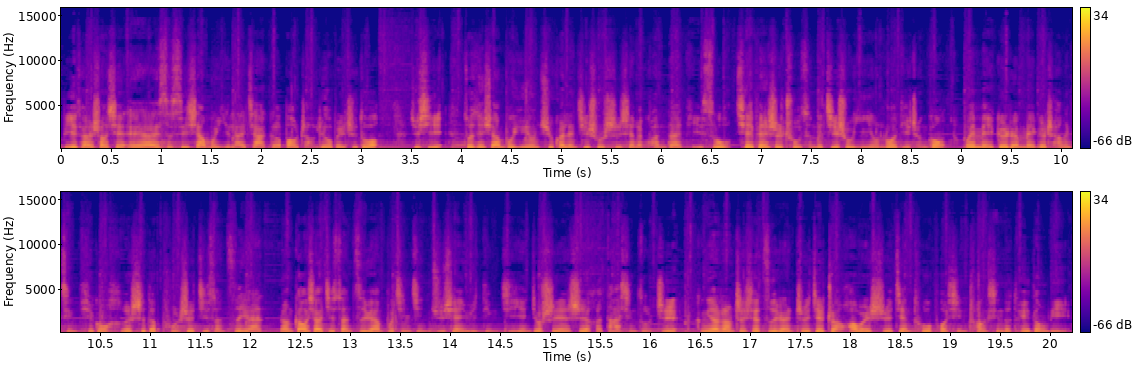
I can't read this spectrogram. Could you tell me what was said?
币团上线 AISC 项目以来，价格暴涨六倍之多。据悉，昨天宣布运用区块链技术实现了宽带提速、切片式储存的技术应用落地成功，为每个人每个场景提供合适的普适计算资源，让高效计算资源不仅仅局限于顶级研究实验室和大型组织，更要让这些资源直接转化为实践突破性创新的推动力，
